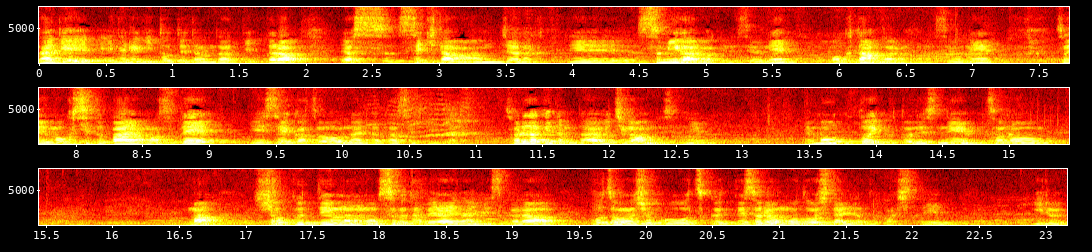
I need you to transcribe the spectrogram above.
何でエネルギー取ってたんだって言ったらいや石炭じゃなくて炭があるわけですよね。木炭があるわけですよね。そういう木質バイオマスで生活を成り立たせていた。それだけでもだいぶ違うんですよね。でもっといくとですねそのまあ食っていうものもすぐ食べられないですから保存食を作ってそれを戻したりだとかしている。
